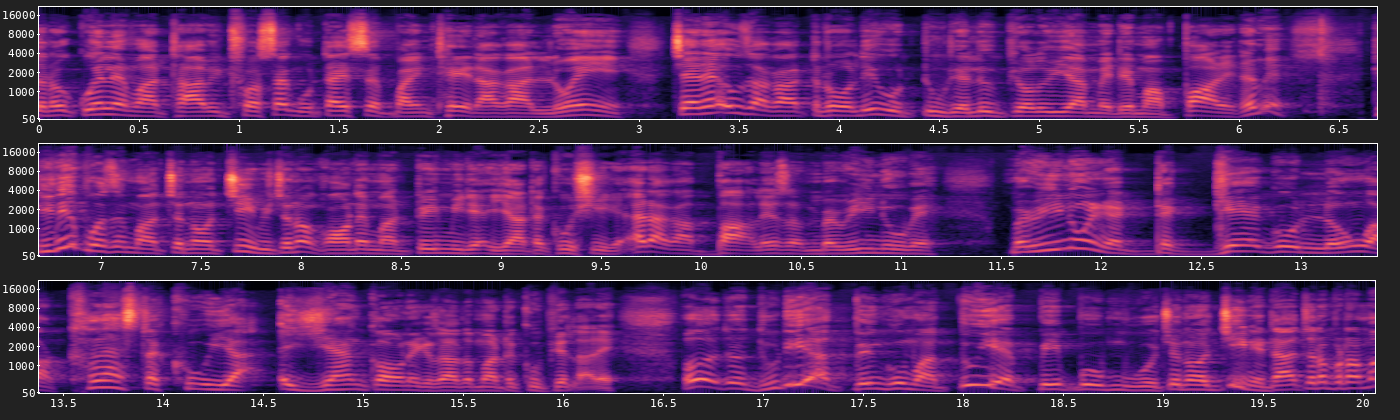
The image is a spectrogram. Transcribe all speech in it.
ကျွန်တော်ကွင်းလယ်မှာထားပြီး Trossard ကိုတိုက်ဆက်ပိုင်းထည့်တာကလွင်းကျန်တဲ့ဥစ္စာကတော်တော်လေးကိုတူတယ်လို့ပြောလို့ရမယ်တဲ့မှာပါတယ်ဒါပေမဲ့ ဒီနေ့ပွဲစဉ်မှာကျွန်တော်ကြည့်ပြီးကျွန်တော်ခေါင်းထဲမှာတွေးမိတဲ့အရာတစ်ခုရှိတယ်အဲ့ဒါကဘာလဲဆိုတော့ Marino ပဲ Marino နဲ့တကယ်ကိုလုံးဝ class တစ်ခုအရာအရန်ကောင်းတဲ့ကစားသမားတစ်ခုဖြစ်လာတယ်ဟိုဒုတိယသင်းကူမှာသူ့ရဲ့ပေးပို့မှုကိုကျွန်တော်ကြည့်နေဒါကျွန်တော်ပထမ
